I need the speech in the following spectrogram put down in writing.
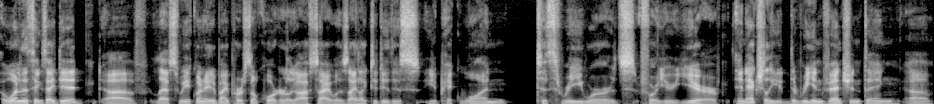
one of the things I did uh, last week when I did my personal quarterly offsite was I like to do this. You pick one to three words for your year, and actually, the reinvention thing um,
